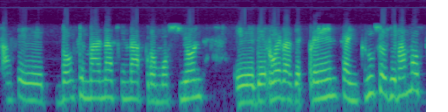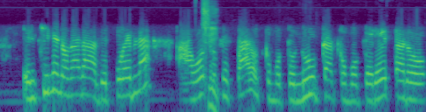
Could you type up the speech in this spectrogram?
hace dos semanas una promoción eh, de ruedas de prensa, incluso llevamos el cine Nogada de Puebla a otros estados como Toluca, como Querétaro,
